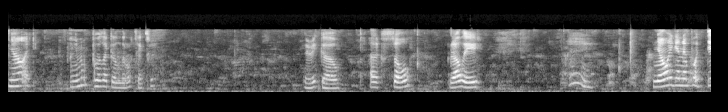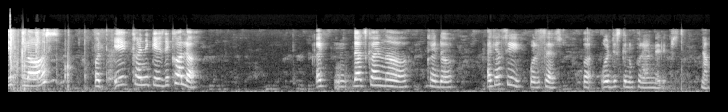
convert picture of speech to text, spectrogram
Now I, I'm gonna put like a little texture. There we go. That looks so girly. Hmm. Now we're gonna put this gloss, but it kind of gives it color. I, that's kind of, kind of, I can see what it says, but we're just gonna put it on the lips. Now.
